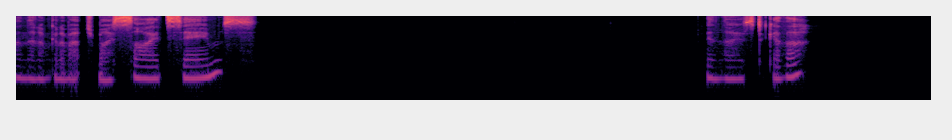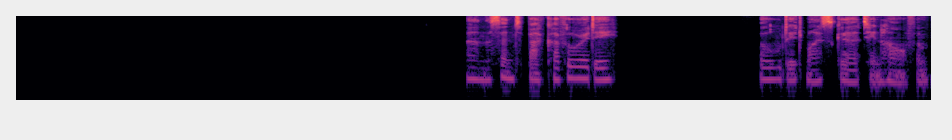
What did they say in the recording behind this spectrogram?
And then I'm going to match my side seams. Pin those together. And the centre back I've already folded my skirt in half and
